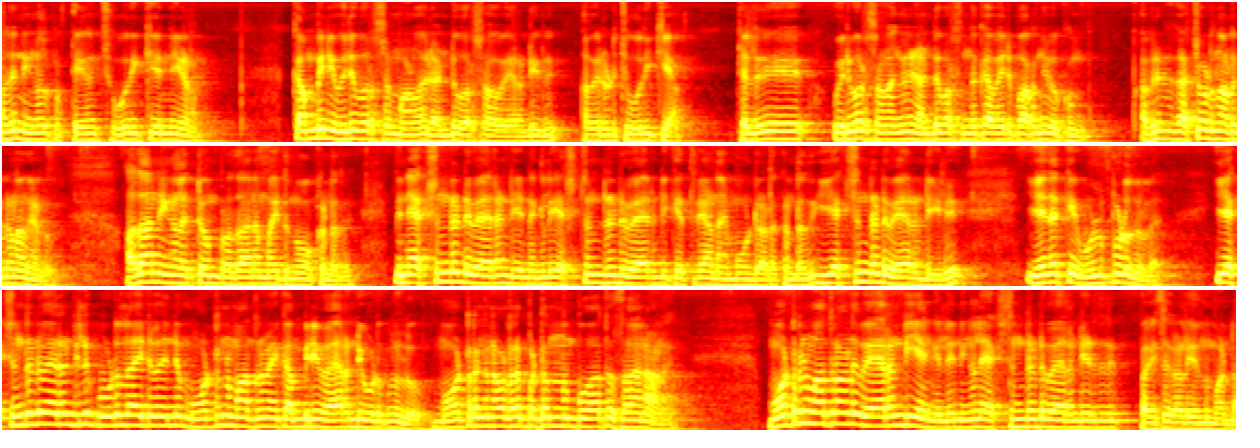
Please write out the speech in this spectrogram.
അത് നിങ്ങൾ പ്രത്യേകം ചോദിക്കുക തന്നെ ചെയ്യണം. കമ്പനി ഒരു വർഷമാണോ രണ്ട് വർഷമോ വാറണ്ടി അവരോട് ചോദിക്കുക. ചിലർ ഒരു വർഷമാണെങ്കിൽ രണ്ട് വർഷം എന്നൊക്കെ അവർ പറഞ്ഞു വെക്കും. അവർക്ക് കച്ചവടം നടക്കണമെന്നാണ് അതാണ് നിങ്ങൾ ഏറ്റവും പ്രധാനമായിട്ട് നോക്കേണ്ടത്. പിന്നെ എക്സ്റ്റൻഡഡ് വാറണ്ടി ഉണ്ടെങ്കിൽ എക്സ്റ്റൻഡഡ് വാറണ്ടിക്ക് എത്രയാണ് എമൗണ്ട് അടക്കേണ്ടത്? ഈ എക്സ്റ്റൻഡഡ് വാറണ്ടിയിൽ ഏതൊക്കെ ഉൾപ്പെടുന്നുള്ളത്? ഈ എക്സ്റ്റൻഡഡ് വാറണ്ടിയിൽ കൂടുതലായിട്ട് അതിന്റെ മോട്ടറിന് മാത്രമേ കമ്പനി വാറണ്ടി കൊടുക്കുന്നുള്ളൂ. മോട്ടർ അങ്ങനെ വളരെ പെട്ടെന്നൊന്നും പോകാത്ത സാധനമാണ്. മോട്ടറിന് മാത്രമാണ് വാറണ്ടി എങ്കിൽ നിങ്ങൾ എക്സ്റ്റൻഡ് വാറണ്ടി എടുത്തിട്ട് പൈസ കളിയൊന്നും വേണ്ട.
